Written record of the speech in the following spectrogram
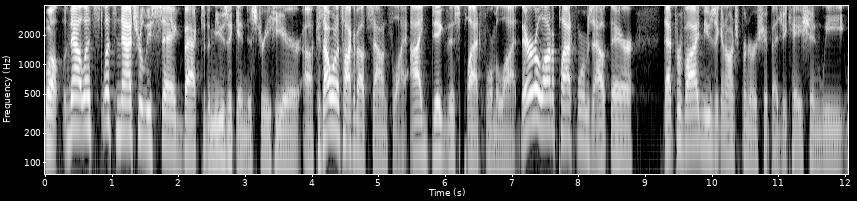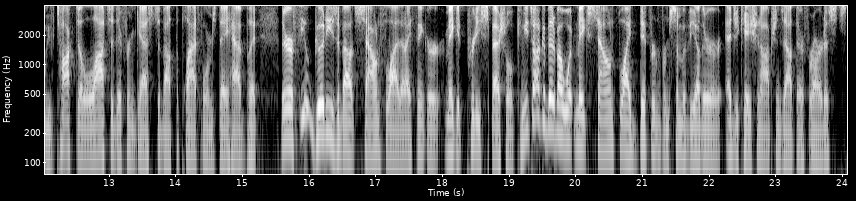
Well, now let's let's naturally seg back to the music industry here because uh, I want to talk about Soundfly. I dig this platform a lot. There are a lot of platforms out there that provide music and entrepreneurship education. We we've talked to lots of different guests about the platforms they have, but there are a few goodies about Soundfly that I think are make it pretty special. Can you talk a bit about what makes Soundfly different from some of the other education options out there for artists?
